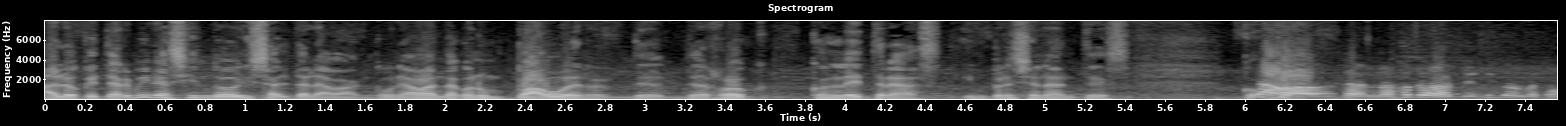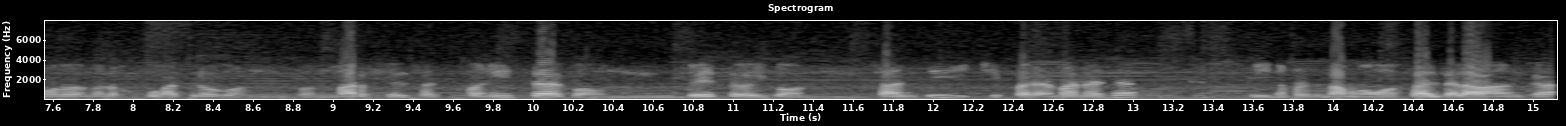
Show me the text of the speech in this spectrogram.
a lo que termina siendo hoy Salta la Banca, una banda con un power de, de rock con letras impresionantes. No, o sea, nosotros al principio empezamos tocando los cuatro con, con Marce, el saxofonista, con Beto y con Santi y Chispara el manager. Y nos presentamos como Salta a la Banca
